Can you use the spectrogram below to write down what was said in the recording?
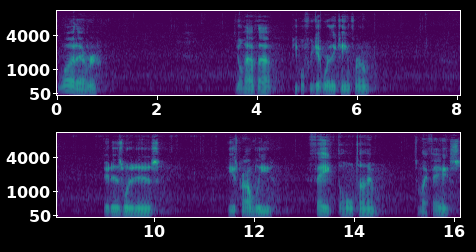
whatever. You'll have that. People forget where they came from. It is what it is. He's probably fake the whole time to my face.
